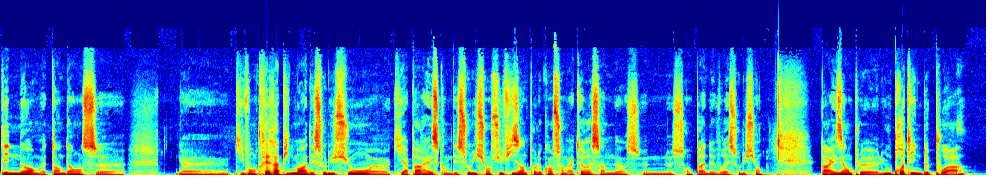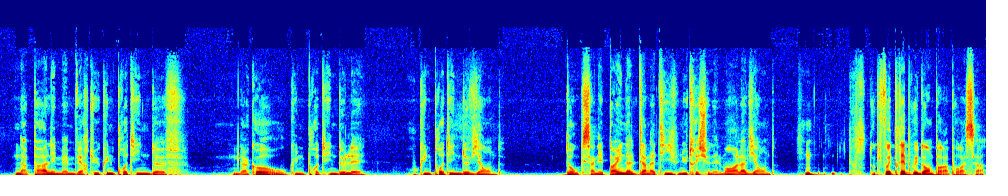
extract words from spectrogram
d'énormes tendances qui vont très rapidement à des solutions qui apparaissent comme des solutions suffisantes pour le consommateur et ce ne sont pas de vraies solutions. Par exemple, une protéine de pois n'a pas les mêmes vertus qu'une protéine d'œuf, d'accord, ou qu'une protéine de lait, ou qu'une protéine de viande. Donc ça n'est pas une alternative nutritionnellement à la viande. Donc il faut être très prudent par rapport à ça.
